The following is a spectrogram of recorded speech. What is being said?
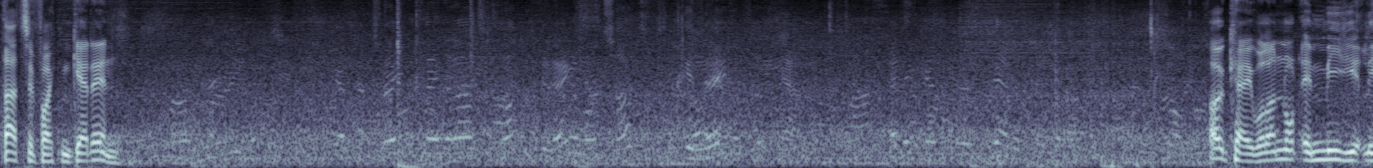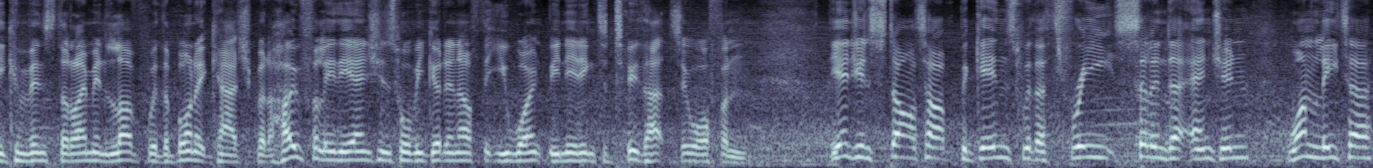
That's if I can get in. Okay, well, I'm not immediately convinced that I'm in love with the bonnet catch, but hopefully the engines will be good enough that you won't be needing to do that too often. The engine startup begins with a three-cylinder engine, one litre,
